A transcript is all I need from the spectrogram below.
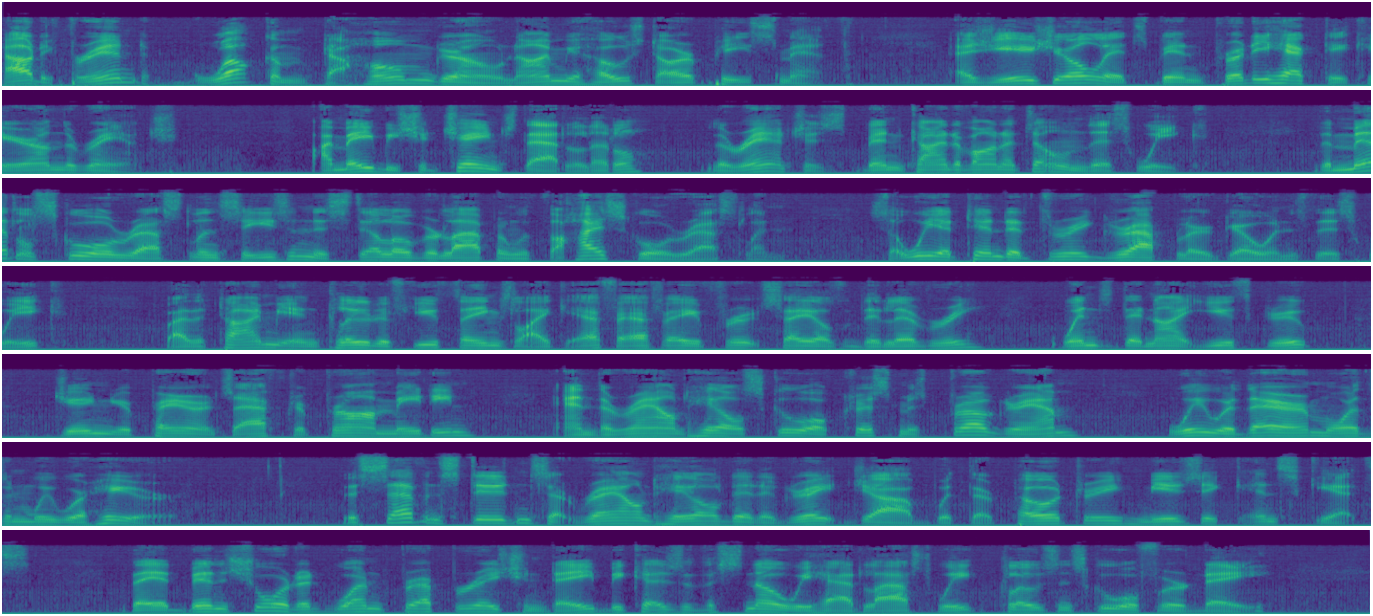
Howdy, friend. Welcome to Homegrown. I'm your host, R.P. Smith. As usual, it's been pretty hectic here on the ranch. I maybe should change that a little. The ranch has been kind of on its own this week. The middle school wrestling season is still overlapping with the high school wrestling, so we attended three grappler goings this week. By the time you include a few things like FFA fruit sales delivery, Wednesday night youth group, junior parents after prom meeting, and the Round Hill School Christmas program, we were there more than we were here. The seven students at Round Hill did a great job with their poetry, music, and skits. They had been shorted one preparation day because of the snow we had last week, closing school for a day.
